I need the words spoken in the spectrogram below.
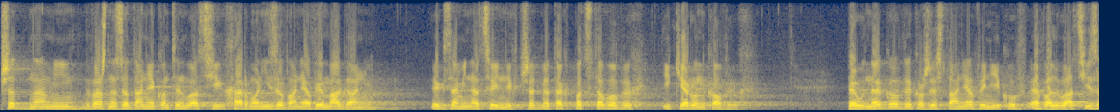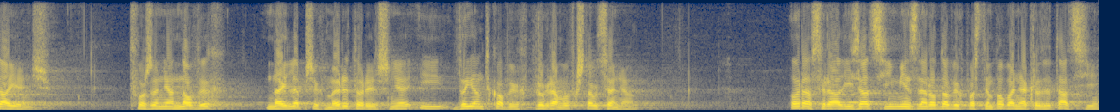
Przed nami ważne zadanie kontynuacji harmonizowania wymagań egzaminacyjnych w przedmiotach podstawowych i kierunkowych, pełnego wykorzystania wyników ewaluacji zajęć, tworzenia nowych, najlepszych merytorycznie i wyjątkowych programów kształcenia oraz realizacji międzynarodowych postępowań akredytacji,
